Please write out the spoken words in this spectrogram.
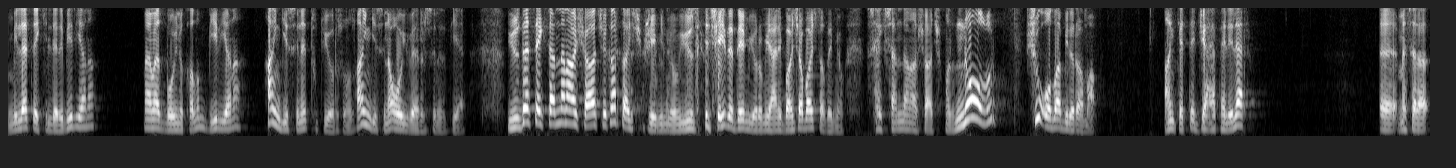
milletvekilleri bir yana, Mehmet Boynukalın bir yana hangisini tutuyorsunuz, hangisine oy verirsiniz diye. Yüzde seksenden aşağı çıkarsa hiçbir şey bilmiyorum. Yüzde şey de demiyorum yani başa baş da demiyorum. 80'den aşağı çıkmadı. Ne olur? Şu olabilir ama ankette CHP'liler e, mesela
